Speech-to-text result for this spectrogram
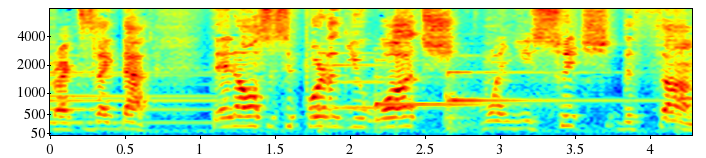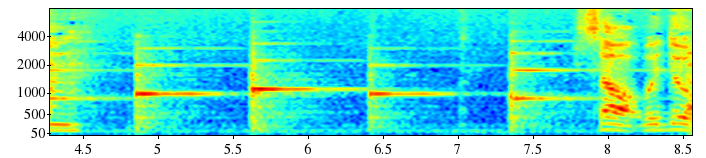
Practice like that. Then also it's important you watch when you switch the thumb. So we do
